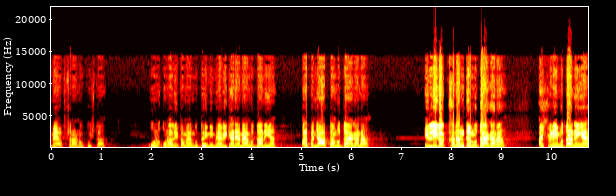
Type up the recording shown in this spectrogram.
ਮੈਂ ਅਫਸਰਾਂ ਨੂੰ ਪੁੱਛਦਾ। ਉਨ- ਉਹਨਾਂ ਲਈ ਤਾਂ ਮੈਂ ਮੁੱਦਾ ਹੀ ਨਹੀਂ, ਮੈਂ ਵੀ ਕਹਿ ਰਿਹਾ ਮੈਂ ਮੁੱਦਾ ਨਹੀਂ ਆ, ਪਰ ਪੰਜਾਬ ਤਾਂ ਮੁੱਦਾ ਹੈਗਾ ਨਾ। ਇਲੀਗਲ ਖਨਨ ਤੇ ਮੁੱਦਾ ਹੈਗਾ ਨਾ ਅਸ਼ਵਨੀ ਮੁੱਦਾ ਨਹੀਂ ਹੈ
